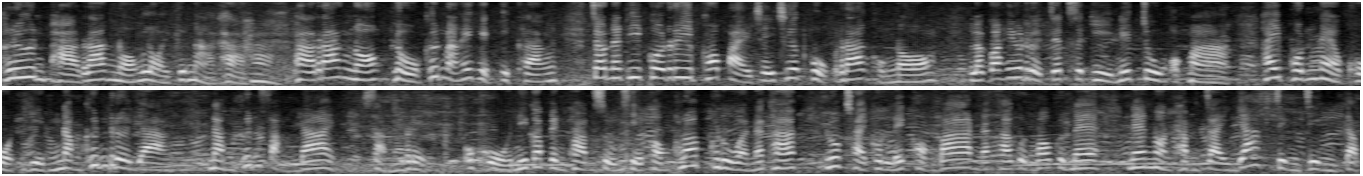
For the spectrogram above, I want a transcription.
คลื่นพาร่างน้องลอยขึ้นมาค่ะ ค่ะ พาร่างน้องโผล่ขึ้นมาให้เห็นอีกครั้ง เจ้าหน้าที่ก็รีบเข้าไปใช้เชือกผูกร่างของน้อง แล้วก็ให้เรือเจ็ตสกีนี่จูงออกมา ให้พ้นแนวโขดหินนำขึ้นเรือยางนำขึ้นฝั่งได้สำเร็จ โอ้โห นี่ก็เป็นความสูญเสียของครอบครัวนะคะ ลูกชายคนเล็กของบ้านนะคะ คุณพ่อคุณแม่แน่นอนทำใจยากจริง ๆ กับ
